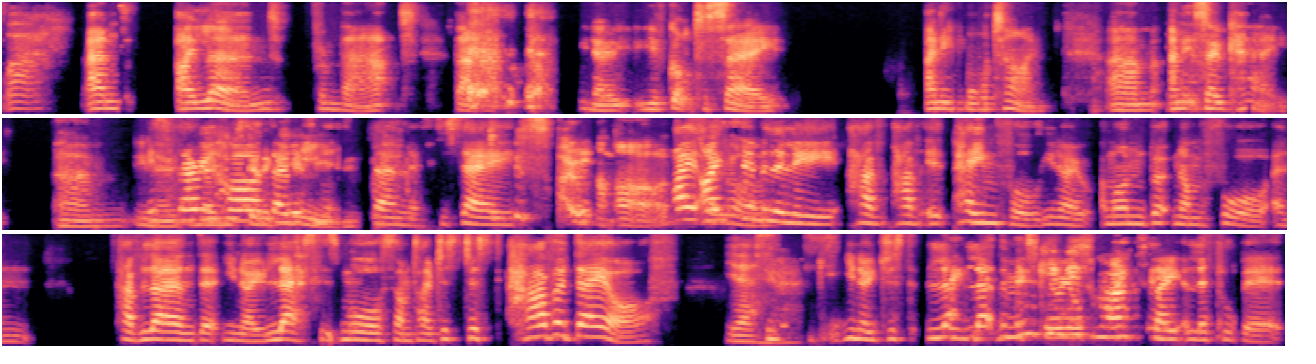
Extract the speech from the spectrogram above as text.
Wow. and I learned from that that you know you've got to say, "I need more time," um, and it's okay. Um, you know, it's very hard though, isn't it, you. to to say It's so hard. I, I hard. similarly have have it painful. You know, I'm on book number four and have learned that you know less is more. Sometimes just just have a day off. Yes. You, you know, just let let the thinking material is writing. a little bit.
